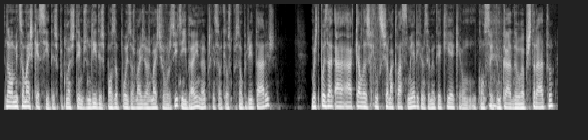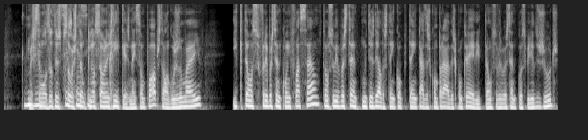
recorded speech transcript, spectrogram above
que normalmente são mais esquecidas, porque nós temos medidas para os apoios aos mais, aos mais desfavorecidos, e bem, não é? porque são aqueles que são prioritários, mas depois há, há, há aquelas que se chama a classe média, que não sabem o que é que é, que é um conceito um bocado abstrato, que mas que são as outras pessoas que, estão, que não são ricas nem são pobres, estão alguns no meio e que estão a sofrer bastante com a inflação, estão a subir bastante, muitas delas têm, têm casas compradas com crédito, estão a sofrer bastante com a subida dos juros.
